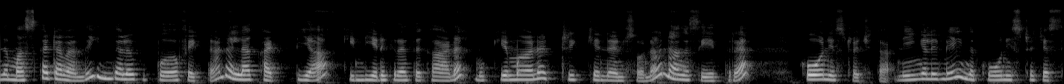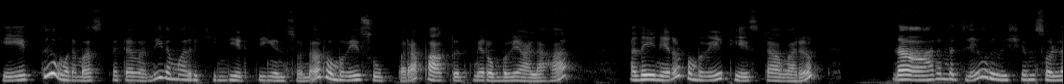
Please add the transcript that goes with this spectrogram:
இந்த மஸ்கட்டை வந்து இந்த அளவுக்கு பர்ஃபெக்டாக நல்லா கட்டியாக கிண்டி எடுக்கிறதுக்கான முக்கியமான ட்ரிக் என்னன்னு சொன்னால் நாங்கள் சேர்த்துற கோனி ஸ்ட்ரெச் தான். நீங்களுமே இந்த கோனி ஸ்ட்ரெச்சை சேர்த்து உங்களோட மஸ்கட்டை வந்து இதை மாதிரி கிண்டி எடுத்தீங்கன்னு சொன்னால் ரொம்பவே சூப்பராக பார்க்குறதுக்குமே ரொம்பவே அழகாக அதே நேரம் ரொம்பவே டேஸ்ட்டாக வரும். நான் ஆரம்பத்திலே ஒரு விஷயம் சொல்ல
